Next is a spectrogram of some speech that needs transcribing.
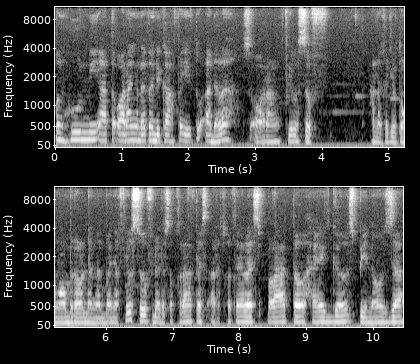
penghuni atau orang yang datang di kafe itu adalah seorang filsuf anak kecil tuh ngobrol dengan banyak filsuf dari Socrates, Aristoteles, Plato, Hegel, Spinoza,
